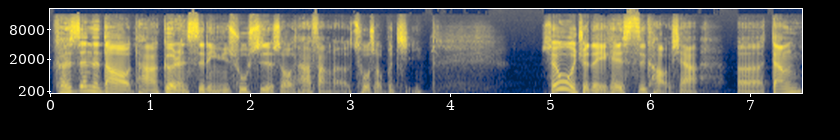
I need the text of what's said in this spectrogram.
可是真的到他个人私领域出事的时候，他反而措手不及。所以我觉得也可以思考一下，呃，当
